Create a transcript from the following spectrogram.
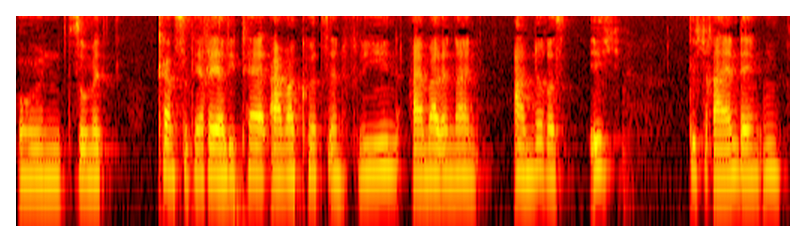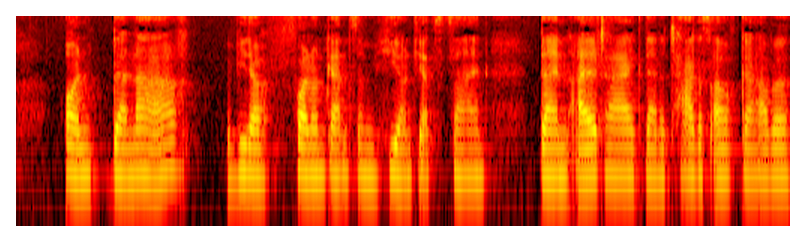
Und somit kannst du der Realität einmal kurz entfliehen, einmal in ein anderes Ich dich reindenken und danach wieder voll und ganz im Hier und Jetzt sein, deinen Alltag, deine Tagesaufgabe,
